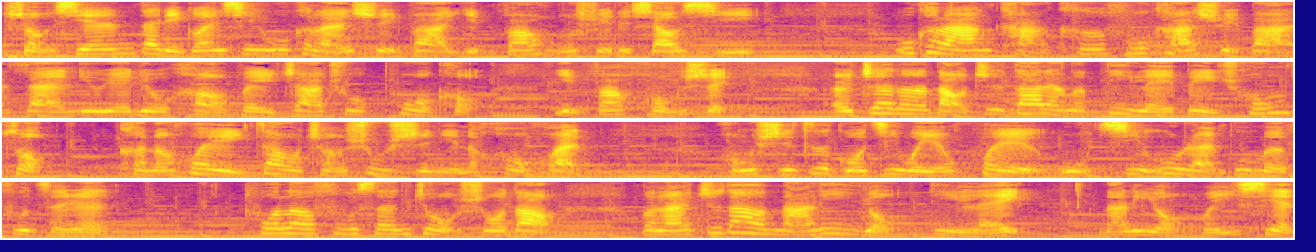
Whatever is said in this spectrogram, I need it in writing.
首先带你关心乌克兰水坝引发洪水的消息。乌克兰卡科夫卡水坝在六月六号被炸出破口，引发洪水。而这呢，导致大量的地雷被冲走，可能会造成数十年的后患。红十字国际委员会武器污染部门负责人托勒夫森就说到：“本来知道哪里有地雷，哪里有危险，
